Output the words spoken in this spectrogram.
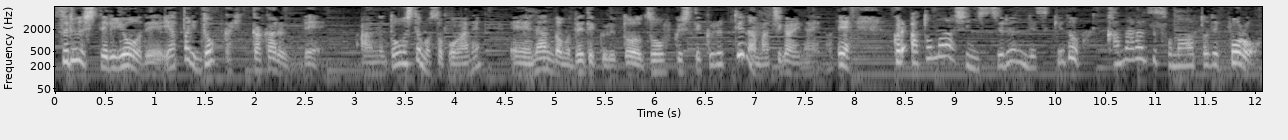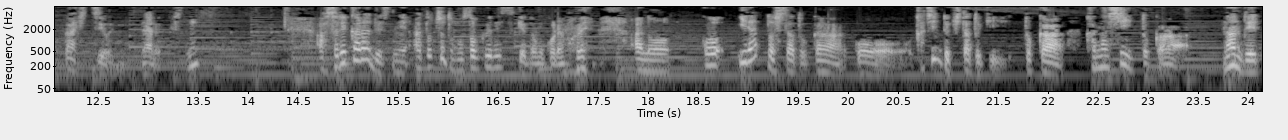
スルーしてるようで、やっぱりどっか引っかかるんで、あの、どうしてもそこがね、えー、何度も出てくると増幅してくるっていうのは間違いないので、これ後回しにするんですけど、必ずその後でフォローが必要になるんですね。あ、それからですね、あとちょっと補足ですけども、これもね、あの、こう、イラッとしたとか、こう、カチンと来た時とか、悲しいとか、なんで？っ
